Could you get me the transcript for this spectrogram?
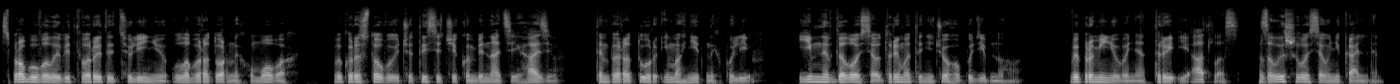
спробували відтворити цю лінію у лабораторних умовах, використовуючи тисячі комбінацій газів, температур і магнітних полів, їм не вдалося отримати нічого подібного. Випромінювання 3 і Атлас залишилося унікальним.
